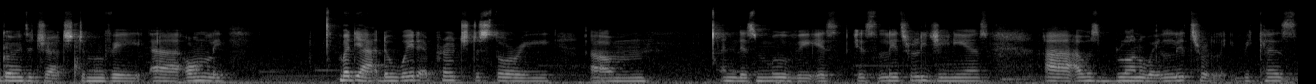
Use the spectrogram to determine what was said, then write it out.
going to judge the movie uh, only. But yeah, the way they approach the story um, in this movie is is literally genius. Uh, I was blown away, literally, because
